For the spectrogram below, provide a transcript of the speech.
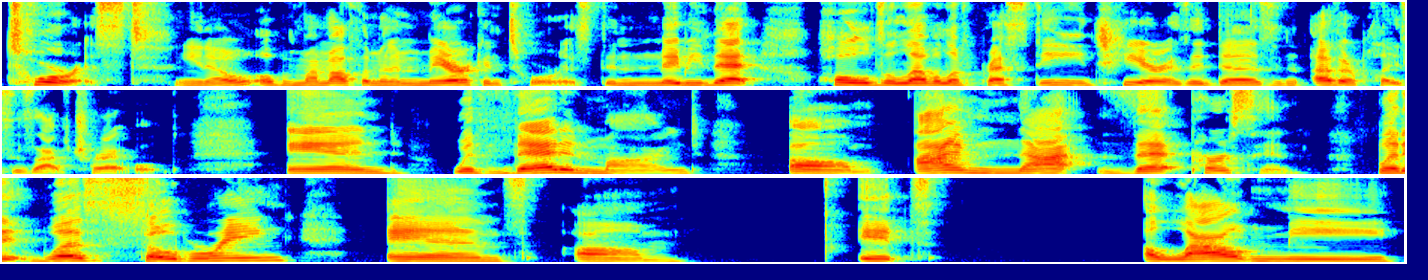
tourist. You know, open my mouth. I'm an American tourist, and maybe that holds a level of prestige here as it does in other places I've traveled. And with that in mind, um, I'm not that person. But it was sobering and um, it allowed me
